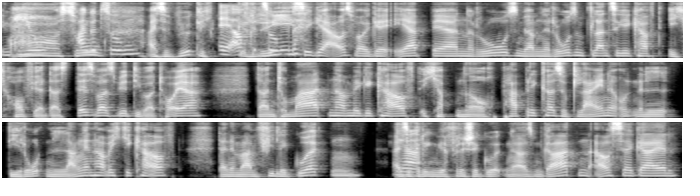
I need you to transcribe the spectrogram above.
im Bio Oh, so. angezogen. Also wirklich Äh, riesige Auswahl. Erdbeeren, Rosen. Wir haben eine Rosenpflanze gekauft. Ich hoffe ja, dass das was wird. Die war teuer. Dann Tomaten haben wir gekauft. Ich habe noch Paprika, so kleine und eine, die roten langen habe ich gekauft. Dann waren viele Gurken. Also Ja. kriegen wir frische Gurken aus dem Garten. Auch sehr geil.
